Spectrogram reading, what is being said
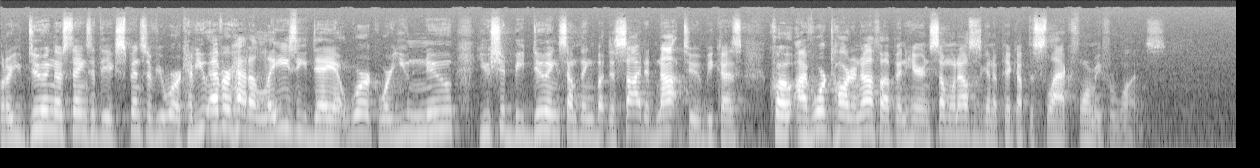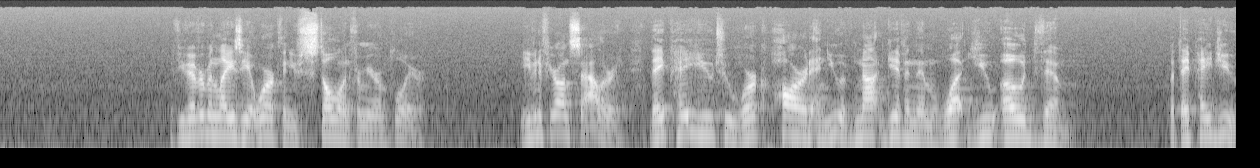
But are you doing those things at the expense of your work? Have you ever had a lazy day at work where you knew you should be doing something but decided not to because, quote, I've worked hard enough up in here and someone else is going to pick up the slack for me for once? If you've ever been lazy at work, then you've stolen from your employer. Even if you're on salary, they pay you to work hard and you have not given them what you owed them, but they paid you.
